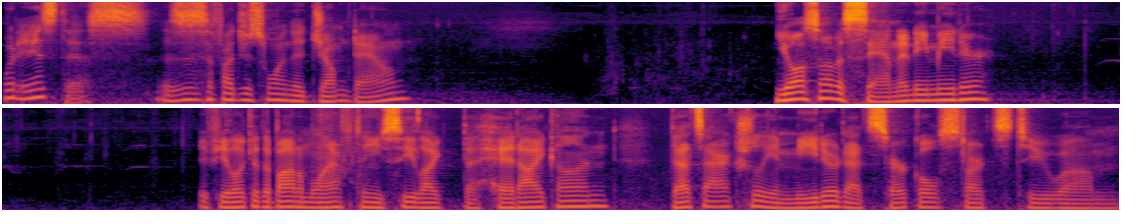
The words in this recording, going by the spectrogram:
What is this? Is this if I just wanted to jump down? You also have a sanity meter. If you look at the bottom left and you see like the head icon, that's actually a meter. That circle starts to um,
